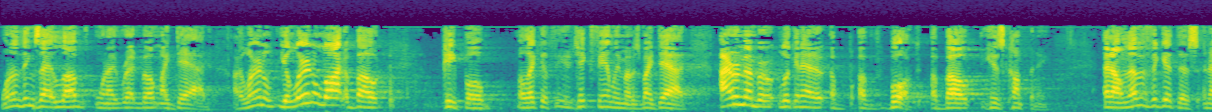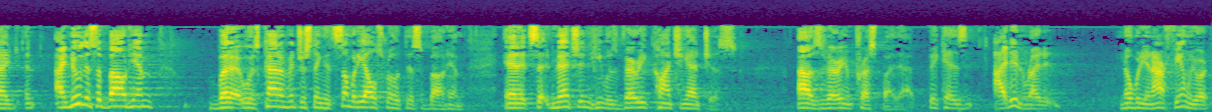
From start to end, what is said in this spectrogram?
One of the things I loved when I read about my dad, I learn, you learn a lot about people, like if you take family members, my dad. I remember looking at a, a, a book about his company. And I'll never forget this. And I, and I knew this about him, but it was kind of interesting that somebody else wrote this about him. And it said, mentioned he was very conscientious. I was very impressed by that because I didn't write it. Nobody in our family wrote it.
